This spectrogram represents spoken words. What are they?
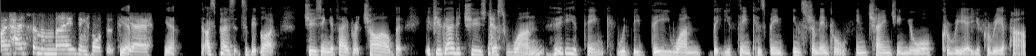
I've had some amazing horses. Yep. Yeah. Yeah. I suppose it's a bit like choosing your favourite child. But if you're going to choose just one, who do you think would be the one that you think has been instrumental in changing your career, your career path?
